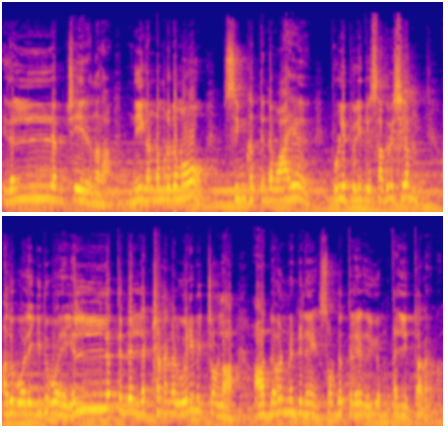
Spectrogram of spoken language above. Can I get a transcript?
ഇതെല്ലാം ചേരുന്നതാ. നീ കണ്ട മൃഗമോ? സിംഹത്തിന്റെ വായ് പുള്ളിപ്പുലിക്ക് സദൃശ്യം അതുപോലെ ഇതുപോലെ എല്ലാത്തിന്റെ ലക്ഷണങ്ങൾ ഒരുമിച്ചുള്ള ആ ഗവൺമെന്റിനെ സ്വർഗത്തിലെ ദൈവം തല്ലി തകർക്കും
